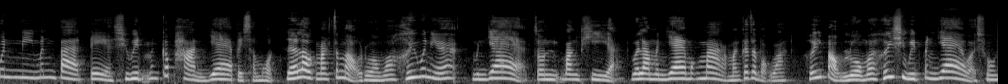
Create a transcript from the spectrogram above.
วันนี้มัน bad day ชีวิตมันก็ผ่านแย่ไปสมดแล้วเรามักจะเหมารวมว่าเฮ้ยวันนี้มันแย่จนบางทีอะเวลามันแย่มากๆ มันก็จะบอกว่าเฮ้ยเหมารวมว่าเฮ้ยชีวิตมันแย่ว่ะช่วง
